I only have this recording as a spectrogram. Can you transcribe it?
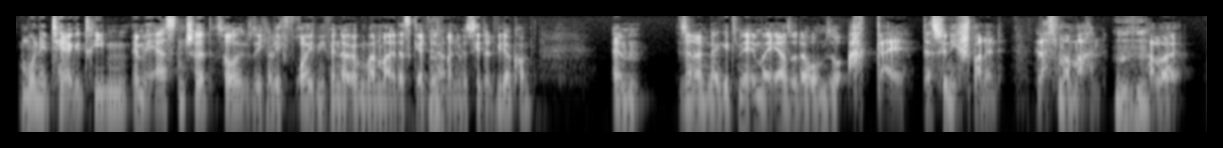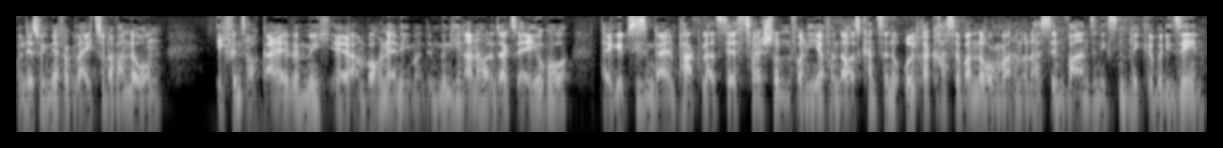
monetär getrieben im ersten Schritt. So, sicherlich freue ich mich, wenn da irgendwann mal das Geld, was Ja. man investiert hat, wiederkommt. Ähm, sondern da geht's mir immer eher so darum, so, ach geil, das finde ich spannend. Lass mal machen. Aber, und deswegen der Vergleich zu einer Wanderung. Ich find's auch geil, wenn mich äh, am Wochenende jemand in München anhaut und sagt so, ey Joko, da gibt's diesen geilen Parkplatz, der ist zwei Stunden von hier, von da aus kannst du eine ultra krasse Wanderung machen und hast den wahnsinnigsten Blick über die Seen.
